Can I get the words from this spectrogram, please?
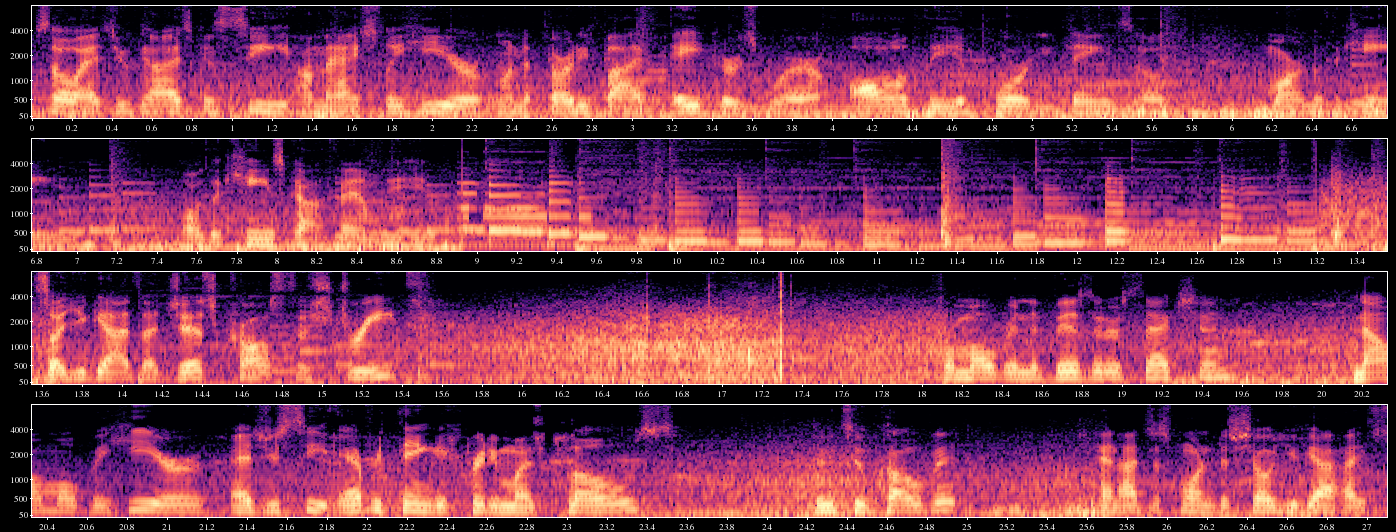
So as you guys can see, I'm actually here on the 35 acres where all of the important things of Martin Luther King or the King Scott family here. So you guys, I just crossed the street from over in the visitor section. Now I'm over here. As you see, everything is pretty much closed due to COVID. And I just wanted to show you guys,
